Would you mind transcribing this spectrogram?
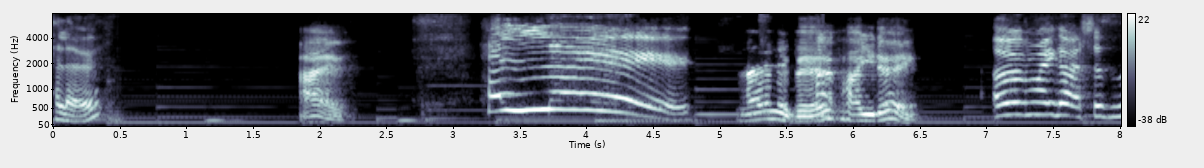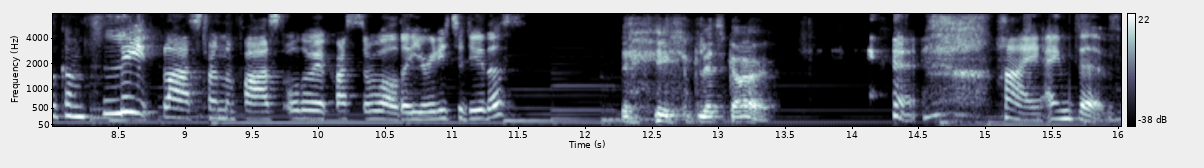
Hello. Hi. Hello. Hey, Viv. Oh. How are you doing? Oh my gosh, this is a complete blast from the past all the way across the world. Are you ready to do this? Let's go. Hi, I'm Viv.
